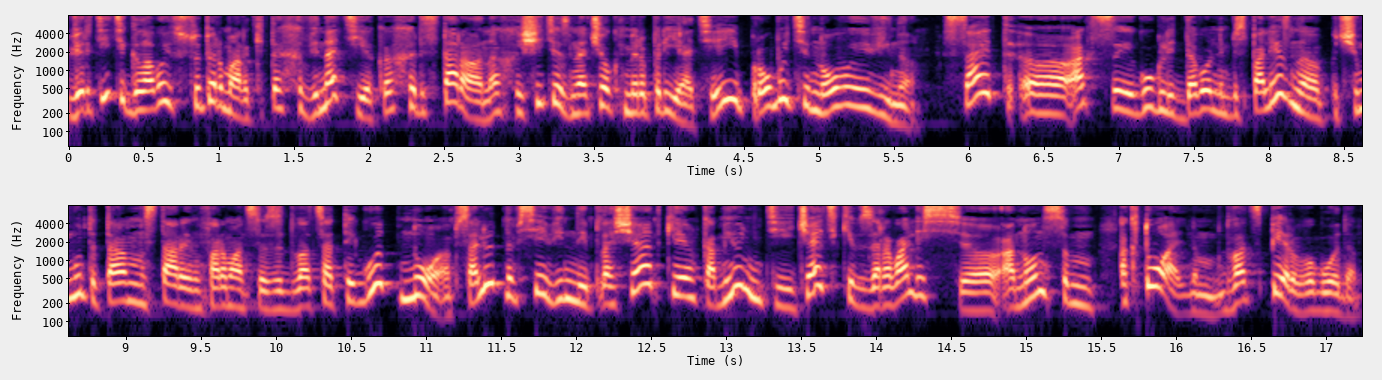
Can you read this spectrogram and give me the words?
Вертите головой в супермаркетах, винотеках, ресторанах, ищите значок мероприятия и пробуйте новые вина. Сайт э, акции гуглить довольно бесполезно, почему-то там старая информация за 2020 год, но абсолютно все винные площадки, комьюнити и чатики взорвались э, анонсом актуальным 2021 года.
